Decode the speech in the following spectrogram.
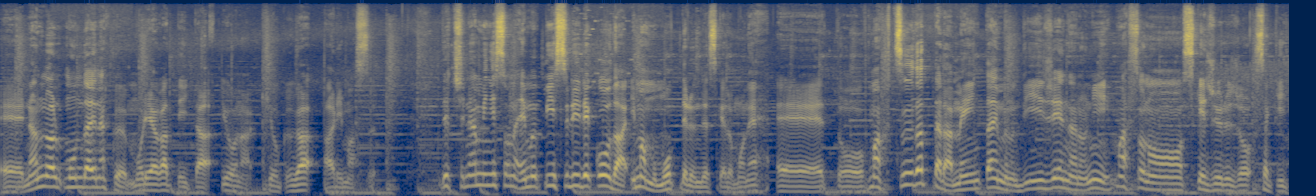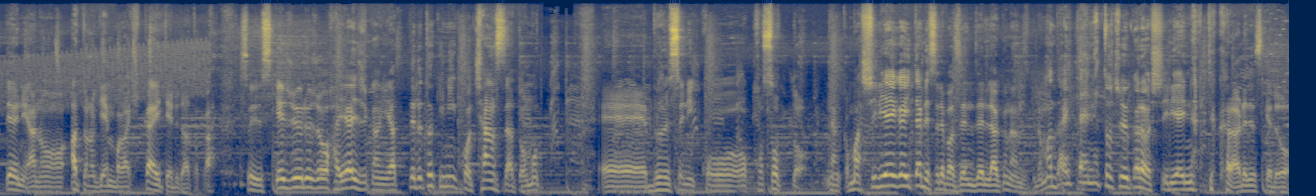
えー、何の問題なく盛り上がっていたような記憶があります。でちなみにその MP3 レコーダー今も持ってるんですけどもねえー、っとまあ普通だったらメインタイムの DJ なのにまあそのスケジュール上さっき言ったようにあの後の現場が控えてるだとかそういうスケジュール上早い時間やってる時にこうチャンスだと思って、えー、ブースにこうこそっとなんかまあ知り合いがいたりすれば全然楽なんですけどまあ大体ね途中からは知り合いになってからあれですけど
